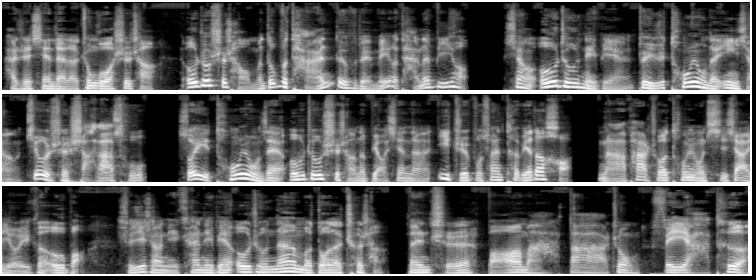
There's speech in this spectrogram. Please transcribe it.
还是现在的中国市场、欧洲市场，我们都不谈，对不对？没有谈的必要。像欧洲那边对于通用的印象就是傻大粗，所以通用在欧洲市场的表现呢，一直不算特别的好。哪怕说通用旗下有一个欧宝，实际上你看那边欧洲那么多的车厂。奔驰、宝马、大众、菲亚特、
